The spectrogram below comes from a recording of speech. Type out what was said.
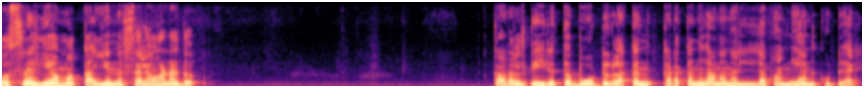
ഓസ്ട്രേലിയ മക്കായി എന്ന സ്ഥലമാണത്. കടൽ തീരത്ത് ബോട്ടുകളൊക്കെ കിടക്കുന്ന കാണാൻ നല്ല ഭംഗിയാണ് കൂട്ടുകാരെ.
